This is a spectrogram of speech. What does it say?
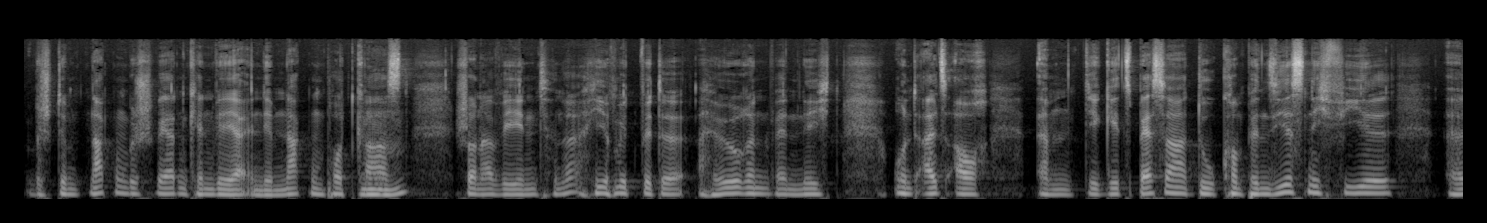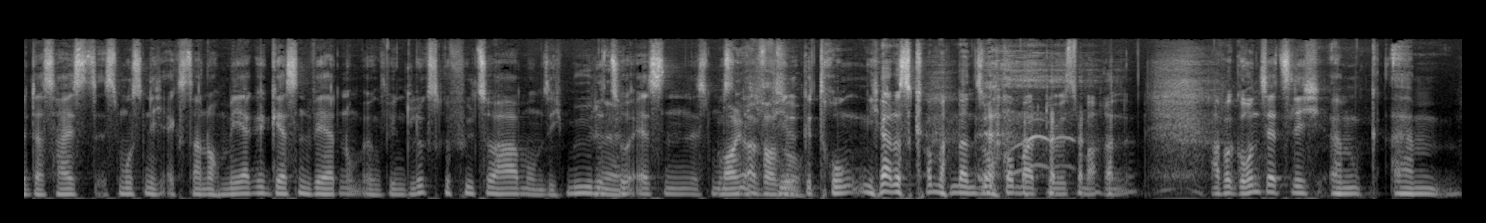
Bestimmt Nackenbeschwerden, kennen wir ja in dem Nacken-Podcast Mhm. schon erwähnt. Ne? Hiermit bitte hören, wenn nicht. Und als auch, ähm, dir geht's besser, du kompensierst nicht viel. Äh, Das heißt, es muss nicht extra noch mehr gegessen werden, um irgendwie ein Glücksgefühl zu haben, um sich müde Nee. zu essen. Es muss Mach ich nicht viel so. getrunken. Ja, das kann man dann so komatös machen. Ne? Aber grundsätzlich ähm, ähm,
